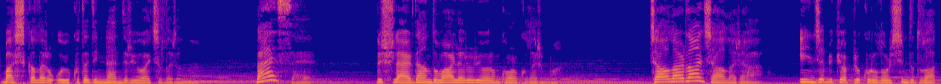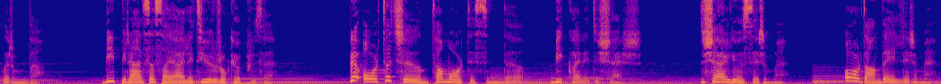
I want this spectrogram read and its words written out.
Başkaları uykuda dinlendiriyor acılarını. Bense düşlerden duvarlar örüyorum korkularımı. Çağlardan çağlara ince bir köprü kurulur şimdi dudaklarımda. Bir prenses hayaleti yürür o köprüde. Ve orta çağın tam ortasında bir kale düşer. Düşer gözlerime. Oradan da ellerime.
